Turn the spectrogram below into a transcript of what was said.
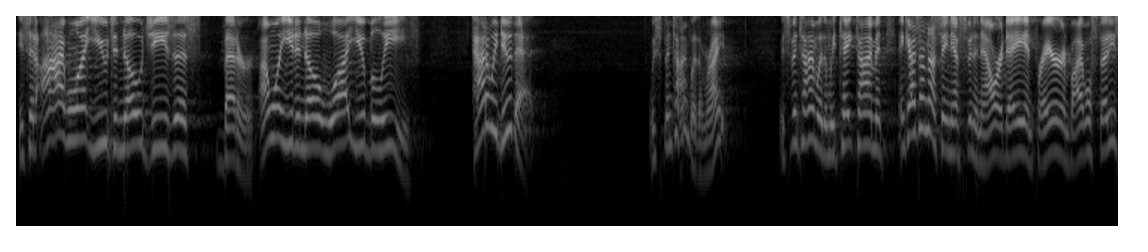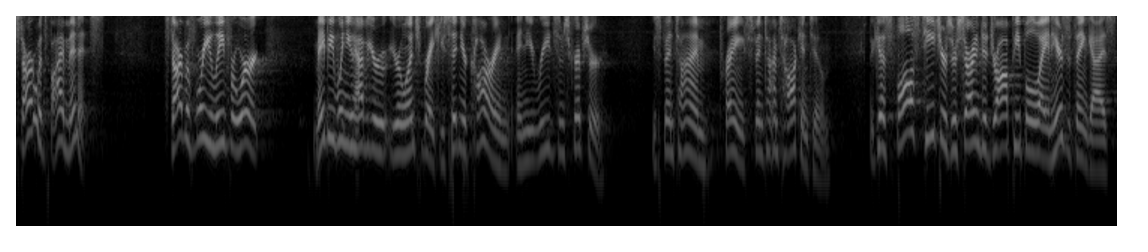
He said, I want you to know Jesus better. I want you to know what you believe. How do we do that? We spend time with them, right? We spend time with them. We take time. And, and guys, I'm not saying you have to spend an hour a day in prayer and Bible study. Start with five minutes. Start before you leave for work. Maybe when you have your, your lunch break, you sit in your car and, and you read some scripture. You spend time praying, spend time talking to them. Because false teachers are starting to draw people away. And here's the thing, guys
